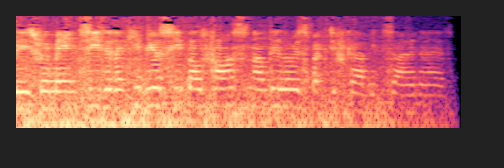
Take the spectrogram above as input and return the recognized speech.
Please remain seated and keep your seatbelt fastened until the respective cabin sign.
